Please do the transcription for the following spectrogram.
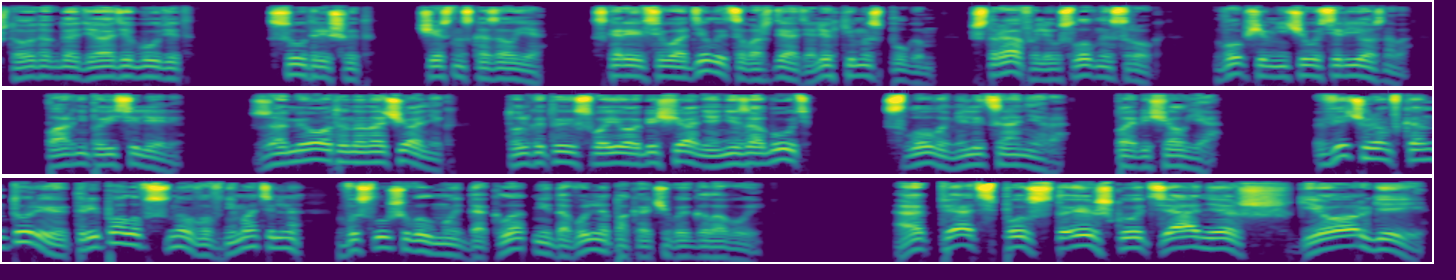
«Что тогда дядя будет?» «Суд решит», — честно сказал я. «Скорее всего, отделается ваш дядя легким испугом. Штраф или условный срок. В общем, ничего серьезного. Парни повеселели». «Заметано, начальник. Только ты свое обещание не забудь». «Слово милиционера», — пообещал я. Вечером в конторе Трипалов снова внимательно выслушивал мой доклад, недовольно покачивая головой. «Опять пустышку тянешь, Георгий!»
